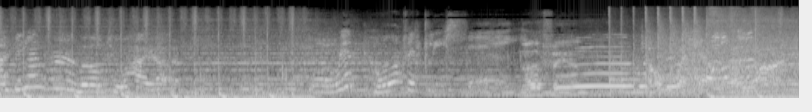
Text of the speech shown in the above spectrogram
I think I'm we're a little too high up. Well, we're perfectly safe. Not a fan. Oh Thank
